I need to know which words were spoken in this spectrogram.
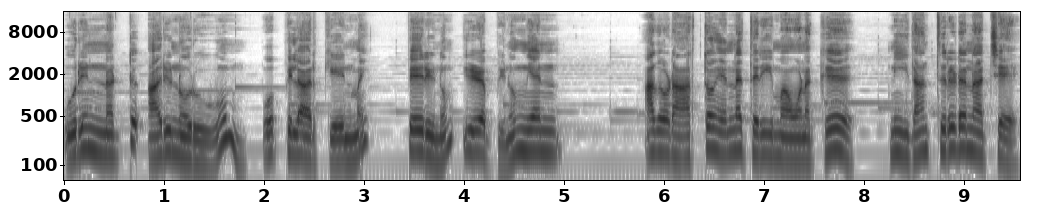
உரின் நட்டு அரிநொருவும் ஒப்பிலார் கேண்மை பெரினும் இழப்பினும் என். அதோட அர்த்தம் என்ன தெரியுமா உனக்கு? நீ தான் திருடனாச்சே.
